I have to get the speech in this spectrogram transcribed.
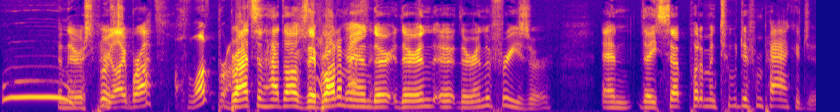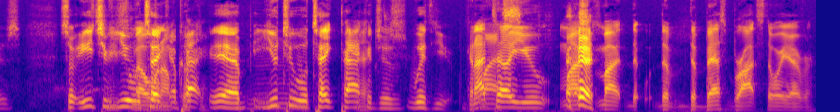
and they're You like brats? I love brats. brats and hot dogs. They brought them in. They're they're in they're in the freezer, and they set put them in two different packages. So each of You you, will take a pack. cooking. Yeah, you two will take packages with you. Can I tell you my my the, the the best brat story ever?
